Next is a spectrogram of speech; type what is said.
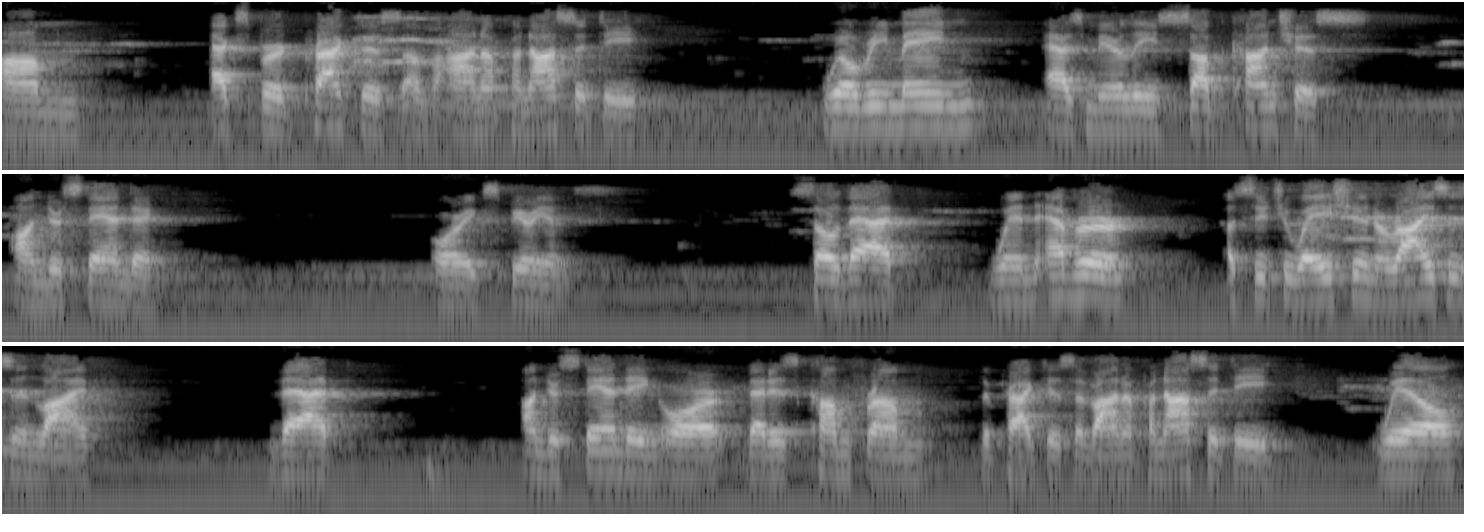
um, expert practice of anapanasati will remain as merely subconscious understanding or experience. So that whenever a situation arises in life that understanding or that has come from the practice of anapanasati will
